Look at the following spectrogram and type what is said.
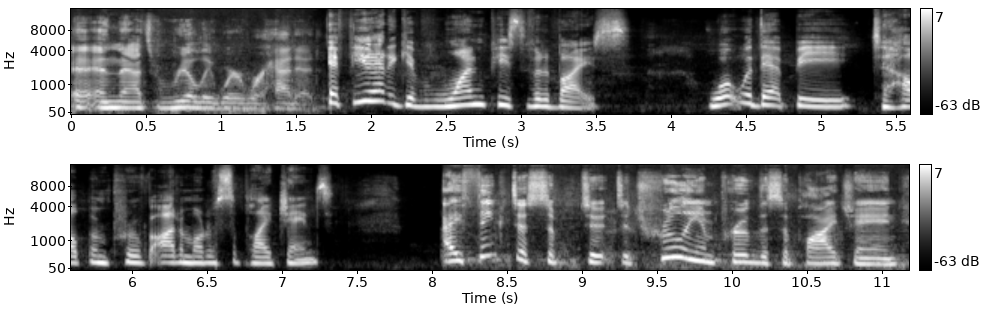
And that's really where we're headed. If you had to give one piece of advice, what would that be to help improve automotive supply chains? I think to, to, to, truly improve the supply chain,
